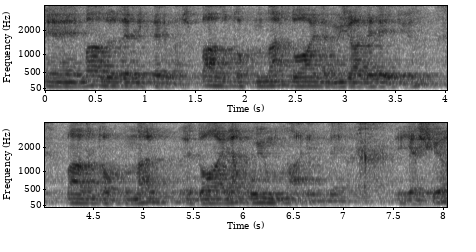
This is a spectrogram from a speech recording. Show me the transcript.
e, bazı özellikleri var. Bazı toplumlar doğayla mücadele ediyor. Bazı toplumlar e, doğayla uyum halinde yaşıyor.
